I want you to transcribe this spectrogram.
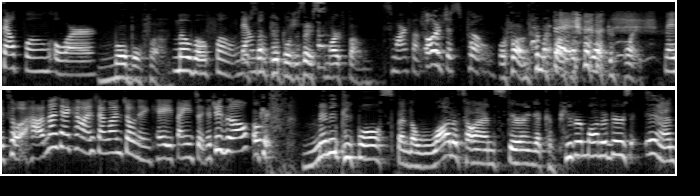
cell phone or Mobile phone. mobile phone，两 Some people just say smartphone smartphone or just phone。or phone. 对 Yeah, good point. 没错。好，那现在看完相关重点，可以翻译整个句子哦。 Okay, many people spend a lot of time staring at computer monitors and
